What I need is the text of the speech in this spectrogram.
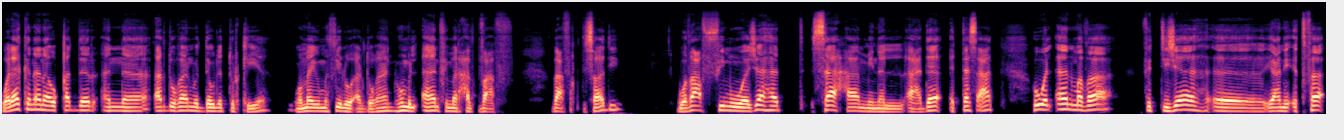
ولكن أنا أقدر أن أردوغان والدولة التركية وما يمثله أردوغان هم الآن في مرحلة ضعف ضعف اقتصادي وضعف في مواجهة ساحة من الأعداء اتسعت هو الآن مضى في اتجاه يعني إطفاء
